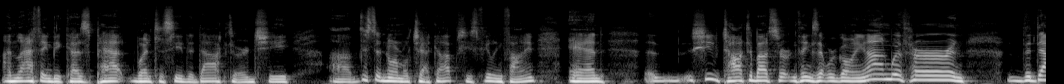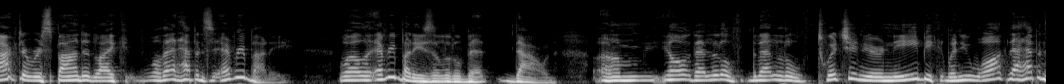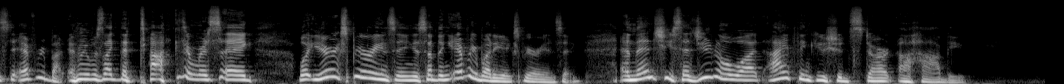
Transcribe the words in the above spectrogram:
I'm laughing because Pat went to see the doctor and she uh, just a normal checkup. She's feeling fine. And uh, she talked about certain things that were going on with her. And the doctor responded, like, well, that happens to everybody. Well, everybody's a little bit down. Um, you know that little that little twitch in your knee when you walk that happens to everybody. I mean, it was like the doctor was saying, what you're experiencing is something everybody experiencing. And then she says, you know what? I think you should start a hobby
